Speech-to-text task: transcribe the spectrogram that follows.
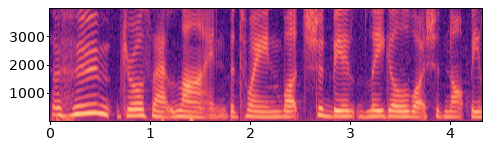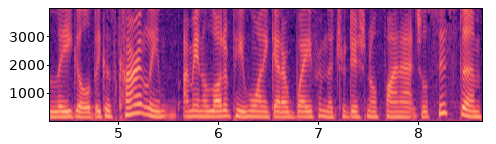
So, who draws that line between what should be legal, what should not be legal? Because currently, I mean, a lot of people want to get away from the traditional financial system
